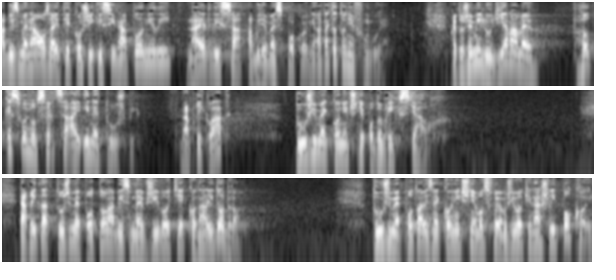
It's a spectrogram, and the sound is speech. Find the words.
aby sme naozaj tie košíky si naplnili, najedli sa a budeme spokojní. A takto to nefunguje. Pretože my ľudia máme v hĺbke svojho srdca aj iné túžby. Napríklad túžime konečne po dobrých vzťahoch. Napríklad túžime po tom, aby sme v živote konali dobro. Túžime po tom, aby sme konečne vo svojom živote našli pokoj.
